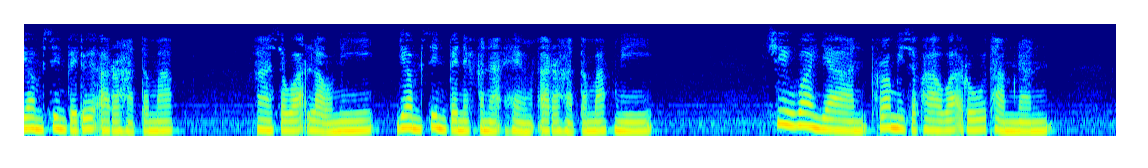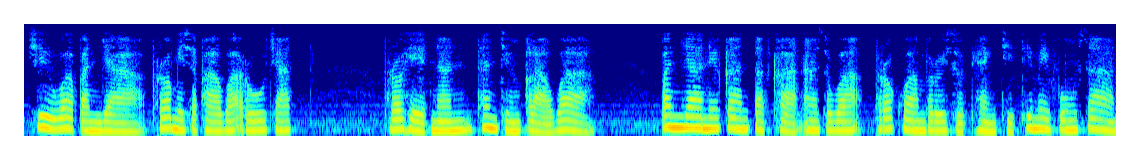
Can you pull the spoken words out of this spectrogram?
ย่อมสิ้นไปด้วยอรหัตมักอาสวะเหล่านี้ย่อมสิ้นไปในขณะแห่งอรหัตมรักนี้ ชื่อว่าญาณเพราะมีสภาวะรู้ธรรมนั้น ชื่อว่าปัญญา เพราะมีสภาวะรู้ชัด เพราะเหตุนั้นท่านจึงกล่าวว่า ปัญญาในการตัดขาดอาสวะ เพราะความบริสุทธิ์แห่งจิตที่ไม่ฟุ้งซ่าน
